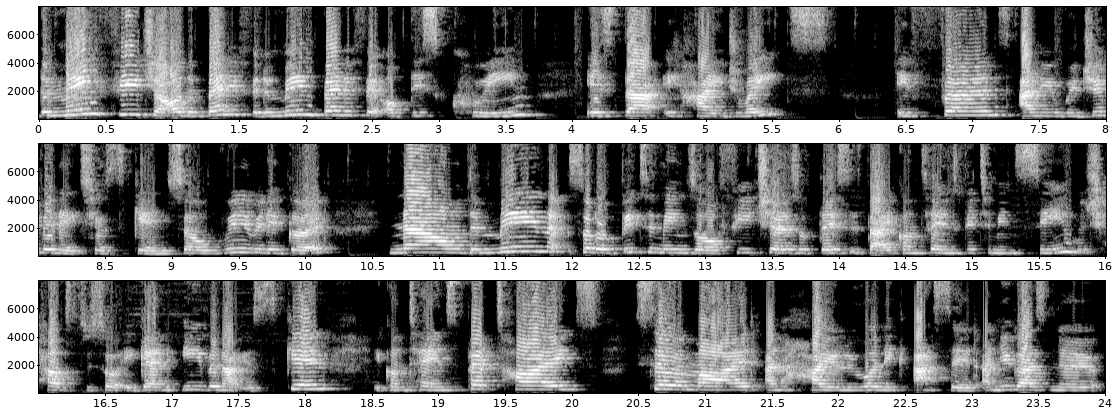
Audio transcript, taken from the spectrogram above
the main feature or the benefit, the main benefit of this cream is that it hydrates, it firms and it rejuvenates your skin. So really, really good. Now, the main sort of vitamins or features of this is that it contains vitamin C, which helps to sort again, even out your skin. It contains peptides, ceramide, and hyaluronic acid. And you guys know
